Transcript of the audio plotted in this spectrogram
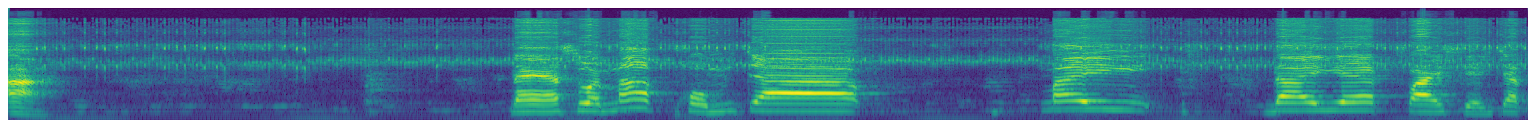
อะ แต่ส่วนมากผมจะไม่ได้แยกไฟล์เสียงจาก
